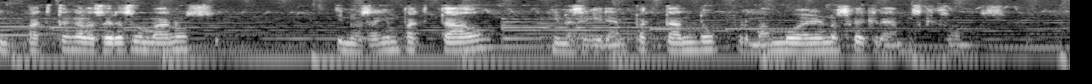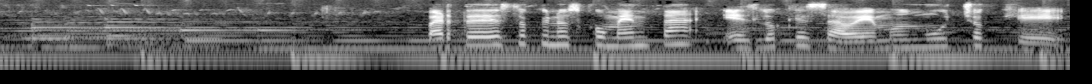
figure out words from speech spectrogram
impactan a los seres humanos y nos han impactado y nos seguirá impactando por más modernos que creamos que somos. Parte de esto que nos comenta es lo que sabemos mucho, que,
